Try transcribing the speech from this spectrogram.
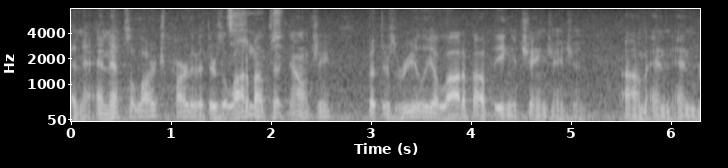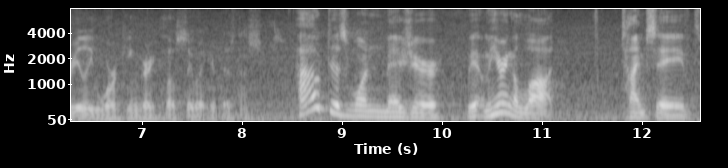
And, and that's a large part of it. There's It's a lot about technology, but there's really a lot about being a change agent um, and, and really working very closely with your business. How does one measure, I'm hearing a lot, time saved,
